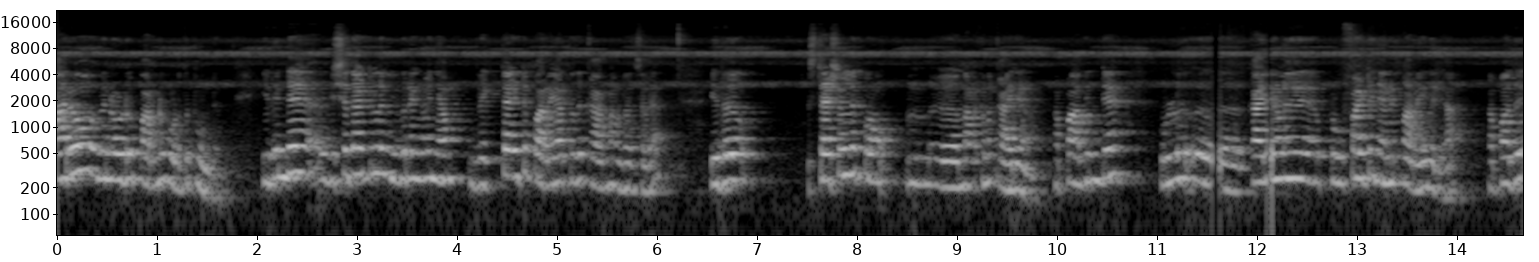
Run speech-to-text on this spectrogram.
ആരോ ഇവനോട് പറഞ്ഞു കൊടുത്തിട്ടുണ്ട്. ഇതിന്റെ വിശദമായിട്ടുള്ള വിവരങ്ങൾ ഞാൻ വ്യക്തമായിട്ട് പറയാത്തത് കാരണം എന്താ വെച്ചാൽ ഇത് സ്റ്റേഷനിൽ ഇപ്പോൾ നടക്കുന്ന കാര്യമാണ്. അപ്പോൾ അതിന്റെ ഉള്ളു കാര്യങ്ങൾ പ്രൂഫായിട്ട് ഞാൻ പറയുന്നില്ല. അപ്പോൾ അത്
